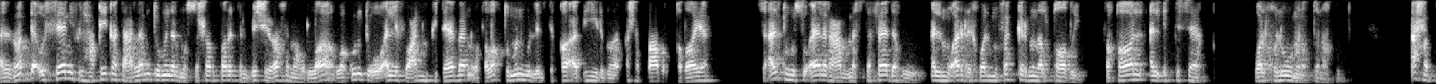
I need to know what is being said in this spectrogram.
المبدأ الثاني في الحقيقة تعلمت من المستشار طارق البشري رحمه الله وكنت أؤلف عنه كتابا وطلبت منه الالتقاء به لمناقشة بعض القضايا. سألته سؤالا عما استفاده المؤرخ والمفكر من القاضي فقال الاتساق والخلو من التناقض. أحد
